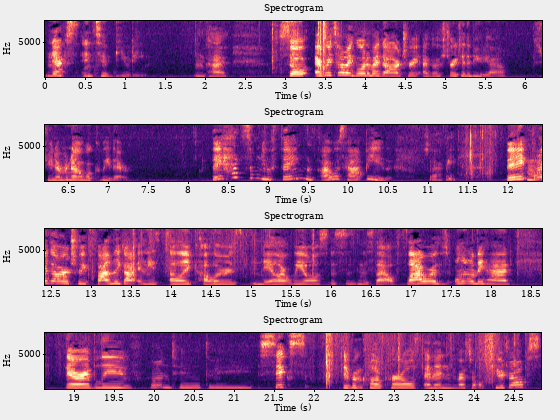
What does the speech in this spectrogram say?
Next, into beauty. Okay. So every time I go into my Dollar Tree, I go straight to the beauty aisle. So you never know what could be there. They had some new things. I was happy. So happy. They my Dollar Tree finally got in these LA Colors nail art wheels. This is in the style flower. This is the only one they had. There, I believe, one, two, three, six different color pearls, and then the rest are all teardrops.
